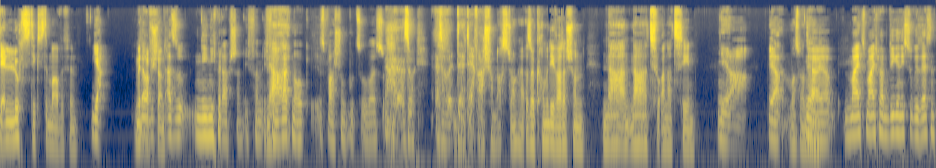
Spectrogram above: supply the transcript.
der lustigste Marvel-Film. Ja. Mit glaub Abstand. Ich, also, nee, nicht mit Abstand. Ich fand, ich Ja. fand Ragnarok, es war schon gut so, weißt du. Ja, also, also der, der war schon noch stronger. Also Comedy war da schon nah, nahezu an der 10. Ja. Ja, Muss man Ja, sagen. ja. Manch, manchmal haben Dinge nicht so gesessen,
